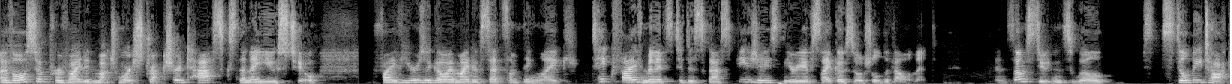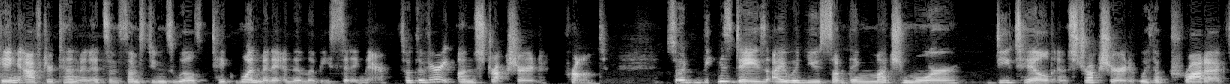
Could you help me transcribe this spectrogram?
I've also provided much more structured tasks than I used to. Five years ago, I might have said something like, take five minutes to discuss Piaget's theory of psychosocial development. And some students will still be talking after 10 minutes, and some students will take one minute and then they'll be sitting there. So it's a very unstructured prompt. So these days, I would use something much more detailed and structured with a product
